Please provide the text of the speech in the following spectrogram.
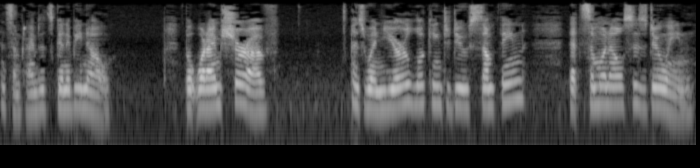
and sometimes it's going to be no. But what I'm sure of is when you're looking to do something that someone else is doing,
